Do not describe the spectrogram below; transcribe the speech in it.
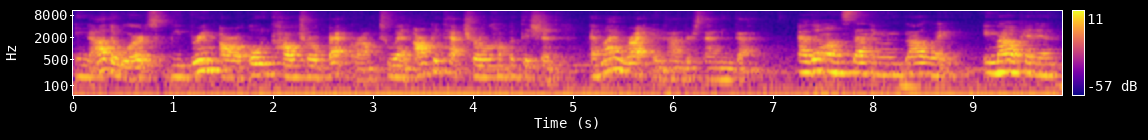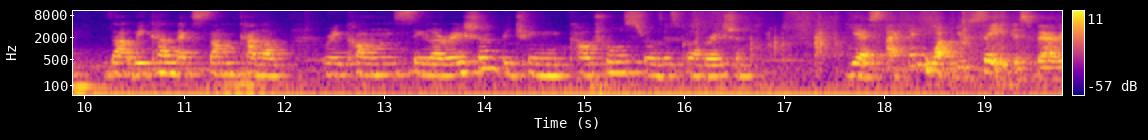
In other words, we bring our own cultural background to an architectural competition. Am I right in understanding that? I don't understand in that way. In my opinion, that we can make some kind of reconciliation between cultures through this collaboration. Yes, I think what you say is very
